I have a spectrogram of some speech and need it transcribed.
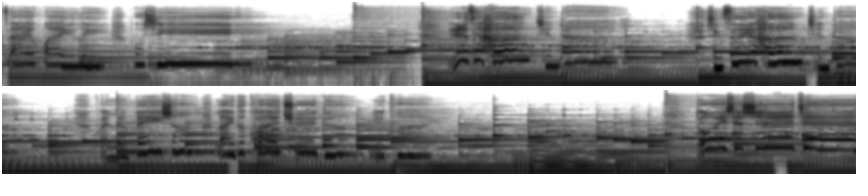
在怀里呼吸，日子很简单。心思也很简单，快乐悲伤来得快，去得也快。多一些时间，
